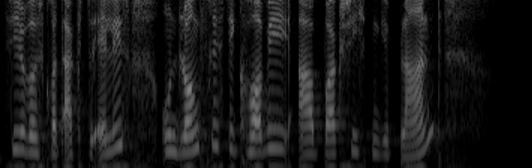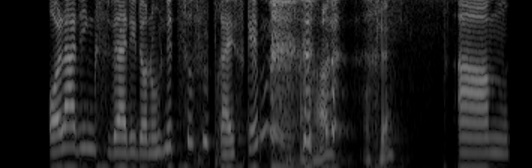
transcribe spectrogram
Ziel, was gerade aktuell ist. Und langfristig habe ich auch ein paar Geschichten geplant. Allerdings werde ich da noch nicht so viel preisgeben. Aha, okay. ähm,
